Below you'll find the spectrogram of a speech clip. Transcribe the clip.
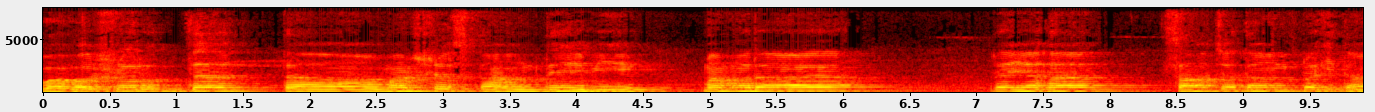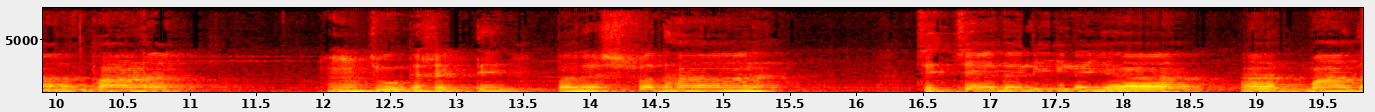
ववर्षुरुद्धतामर्षस्तां देवी मम रयः। सा च तान् प्रहितान् भाण चूदशक्ति परश्वधान्। चिच्चेदलीलया आत्मात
